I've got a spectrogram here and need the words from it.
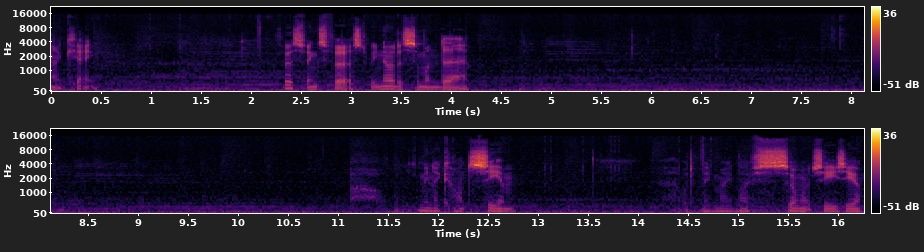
Okay. First things first, we there's someone there. Oh, you mean I can't see him? That would have made my life so much easier.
